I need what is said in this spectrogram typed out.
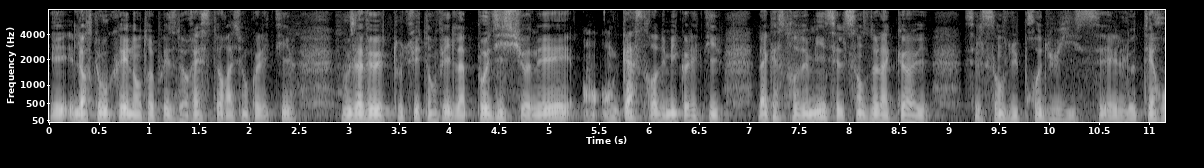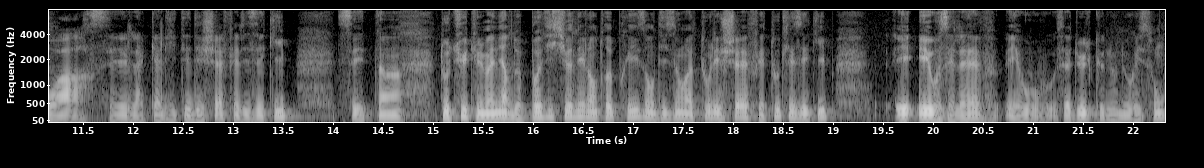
Et lorsque vous créez une entreprise de restauration collective, vous avez tout de suite envie de la positionner en, gastronomie collective. La gastronomie, c'est le sens de l'accueil, c'est le sens du produit, c'est le terroir, c'est la qualité des chefs et des équipes. C'est un, tout de suite une manière de positionner l'entreprise en disant à tous les chefs et toutes les équipes et, aux élèves et aux adultes que nous nourrissons,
